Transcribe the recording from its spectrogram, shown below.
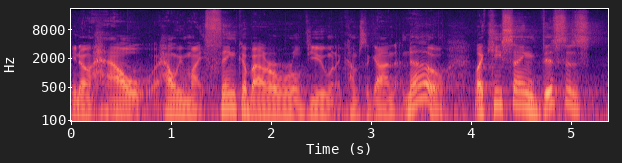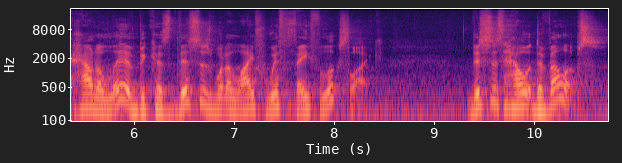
you know, how, how we might think about our worldview when it comes to God. No, like he's saying, this is how to live because this is what a life with faith looks like. This is how it develops.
